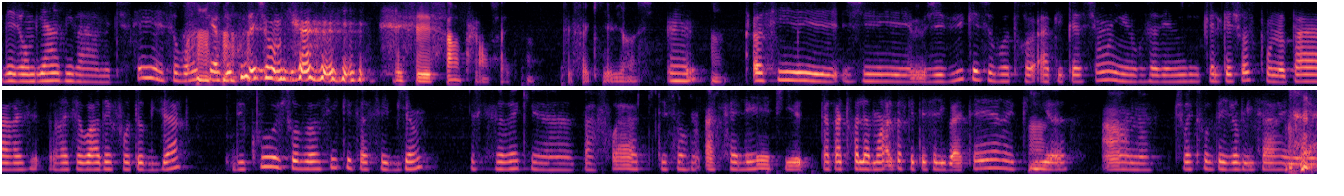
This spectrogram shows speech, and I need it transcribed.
des gens bien, je dis, bah, mais tu sais, sur One, il y a beaucoup de gens bien. Et c'est simple en fait. C'est ça qui est bien aussi. Mm. Mm. Aussi, j'ai j'ai vu que sur votre application, il- vous avez mis quelque chose pour ne pas rece- recevoir des photos bizarres. Du coup, je trouve aussi que ça c'est bien. Parce que c'est vrai que euh, parfois, tu te sens harcelé et puis euh, t'as pas trop la morale parce que tu es célibataire. Et puis, euh, ah non, tu retrouves des gens bizarres et euh,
